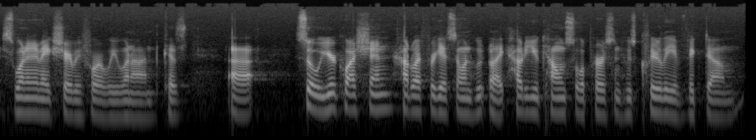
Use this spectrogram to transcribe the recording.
just wanted to make sure before we went on, because, uh, so your question, how do I forgive someone who, like, how do you counsel a person who's clearly a victim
